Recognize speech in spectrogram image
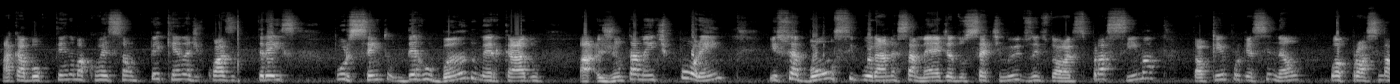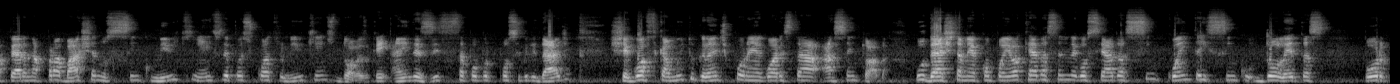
acabou tendo uma correção pequena de quase 3%, derrubando o mercado ah, juntamente. Porém, isso é bom segurar nessa média dos 7.200 dólares para cima, tá ok? Porque senão a próxima perna para baixo é nos 5.500, depois 4.500 dólares, ok? Ainda existe essa possibilidade, chegou a ficar muito grande, porém agora está acentuada. O Dash também acompanhou a queda sendo negociado a 55 doletas por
